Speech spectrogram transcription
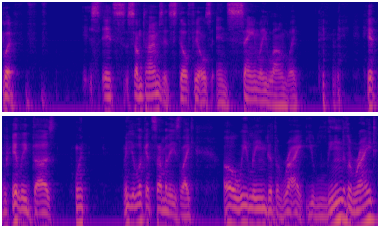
But it's, it's sometimes it still feels insanely lonely. it really does. When when you look at some of these like, "Oh, we lean to the right." You lean to the right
